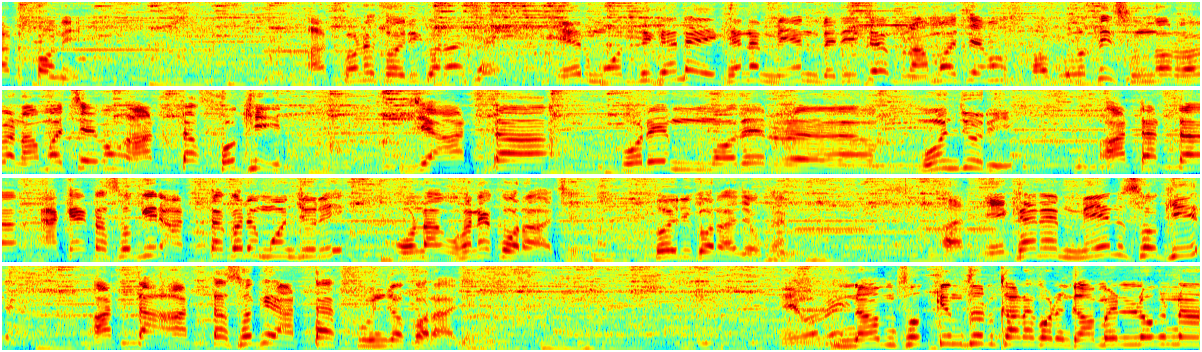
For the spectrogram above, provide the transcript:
আট কণে। আট কোণে তৈরি করা আছে। এর মধ্যেখানে এখানে মেন বেদিতে নাম হচ্ছে এবং সবগুলোতেই সুন্দরভাবে নাম হচ্ছে এবং আটটা সখীর, যে আটটা করে ওদের মঞ্জুরি, আট আটটা, এক একটা সখীর আটটা করে মঞ্জুরি ওনা, ওখানে করা আছে, তৈরি করা আছে ওখানে। আর এখানে মেন সখীর আটটা আটটা সখীর আটটা কুঞ্জ করা আছে। এভাবে? নাম সংকীর্তন কারা করে গ্রামের লোক না?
